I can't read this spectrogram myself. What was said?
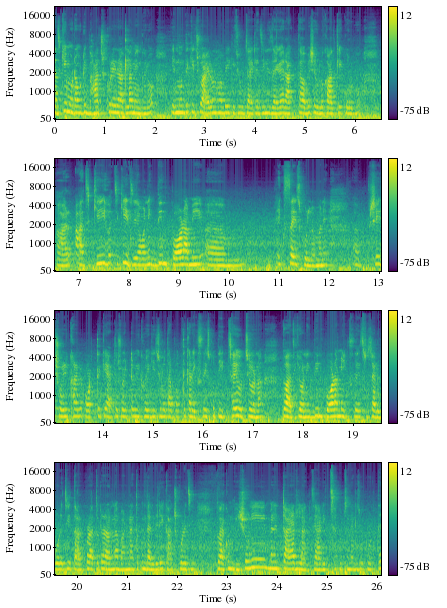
আজকে মোটামুটি ভাঁজ করে রাখলাম এগুলো। এর মধ্যে কিছু আয়রন হবে, কিছু জায়গা জিনিস জায়গায় রাখতে হবে, সেগুলো কালকে করব। আর আজকেই হচ্ছে কি যে অনেক দিন পর আমি এক্সারসাইজ করলাম। মানে সেই শরীর খারাপের পর থেকে এত শরীরটা উইক হয়ে গিয়েছিল, তারপর থেকে আর এক্সারসাইজ করতে ইচ্ছাই হচ্ছিল না। তো আজকে অনেক দিন পর আমি এক্সারসাইজটা চালু করেছি, তারপর এতটা রান্না বান্না, এতক্ষণ দাঁড়িয়ে দাঁড়িয়ে কাজ করেছি। তো এখন ভীষণই মানে টায়ার্ড লাগছে, আর ইচ্ছা করছে না কিছু করতে।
